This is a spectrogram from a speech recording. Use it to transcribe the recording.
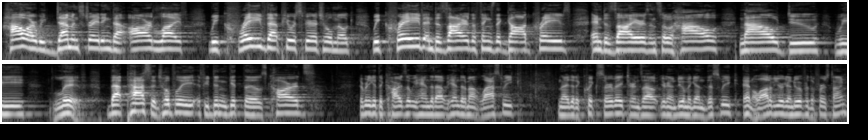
How are we demonstrating that our life, we crave that pure spiritual milk? We crave and desire the things that God craves and desires. And so, how now do we live? That passage, hopefully, if you didn't get those cards, everybody get the cards that we handed out? We handed them out last week. And I did a quick survey. Turns out you're going to do them again this week, and a lot of you are going to do it for the first time.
